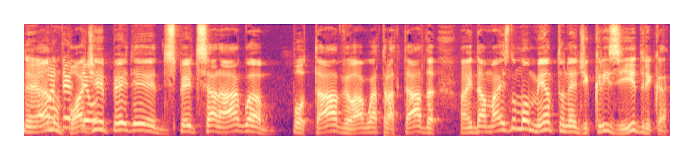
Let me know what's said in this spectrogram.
É, não pode perder, desperdiçar água potável, água tratada, ainda mais no momento, né, de crise hídrica.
